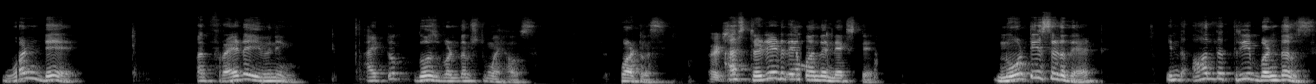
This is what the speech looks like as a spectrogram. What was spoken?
one day on Friday evening, I took those bundles to my house, quarters. right I studied them on the next day. Noticed that in all the three bundles,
